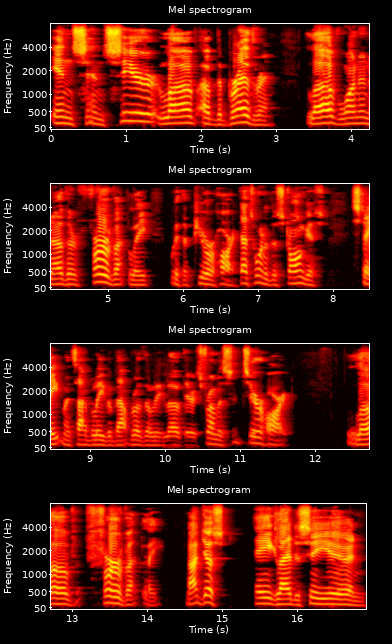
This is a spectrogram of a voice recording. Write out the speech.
in sincere love of the brethren, love one another fervently with a pure heart. That's one of the strongest statements I believe about brotherly love there. It's from a sincere heart. Love fervently. Not just, hey, glad to see you and,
